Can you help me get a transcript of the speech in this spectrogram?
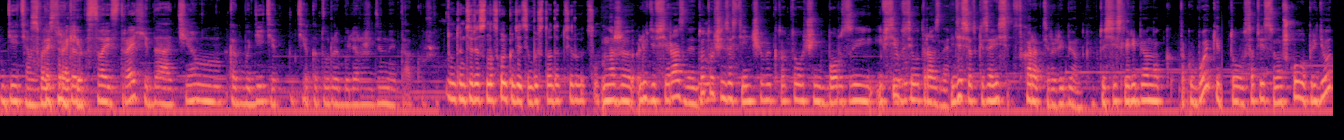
детям свои страхи. свои страхи, да, чем как бы дети, те, которые были рождены так уже. Вот интересно, насколько дети быстро адаптируются. У нас же люди все разные. Кто-то mm очень застенчивый, кто-то очень борзый, и все, mm все вот разные. И здесь все-таки зависит от характера ребенка. То есть, если ребенок такой бойкий, то, соответственно, он в школу придет,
